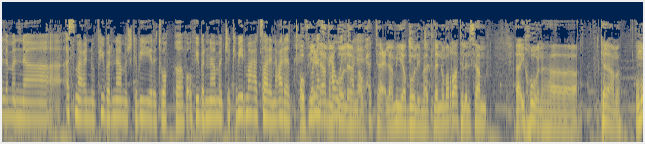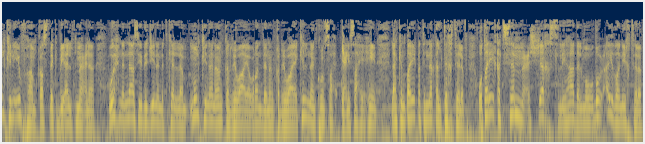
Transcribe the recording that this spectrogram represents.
لما أسمع إنه في برنامج كبير يتوقف أو في برنامج كبير ما عاد صار ينعرض. أو في إعلامي ظلم. أو حتى إعلامية ظلمت لأنه مرات الإنسان آه، يخونه آه، كلامه وممكن يفهم قصدك بألف معنى. وإحنا الناس إذا جينا نتكلم ممكن أنا أنقل رواية ورندا ننقل رواية كلنا نكون صح يعني صحيحين لكن طريقة النقل تختلف وطريقة سمع الشخص لهذا الموضوع أيضا يختلف.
